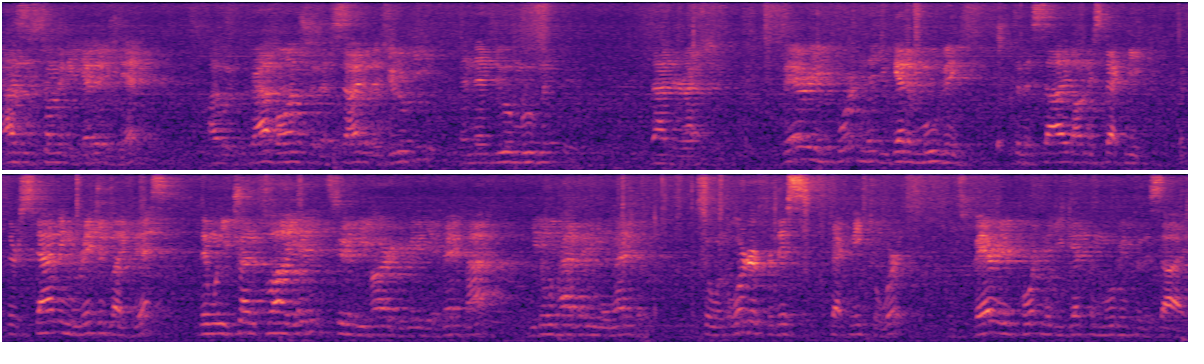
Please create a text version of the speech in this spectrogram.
as he's coming to get it again. I would grab onto the side of the judo gi and then do a movement that direction. Very important that you get him moving to the side on this technique. If they're standing rigid like this, then when you try to fly in, it's going to be hard. You're going to get bent back. You don't have any momentum. So in order for this technique to work, it's very important that you get them moving to the side.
